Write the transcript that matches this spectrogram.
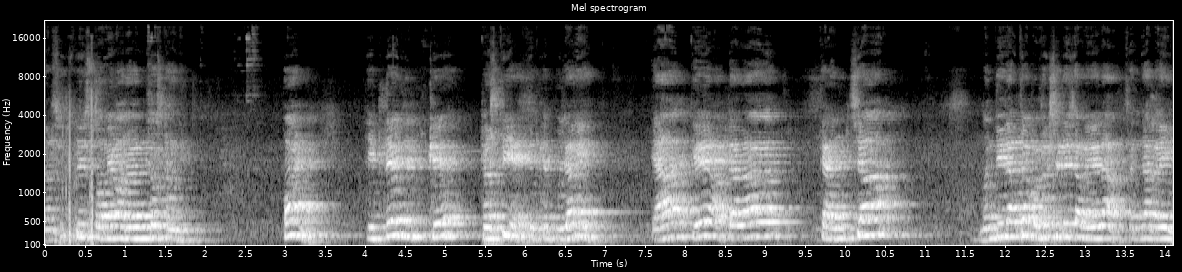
नरसिंहपुरी स्वामी महाराजांचं स्थान आहे. पण तिथले जितके ट्रस्टी आहेत तिथले पुजारी त्या ते आपल्याला त्यांच्या मंदिराच्या प्रदक्षिणेच्या वेळेला संध्याकाळी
